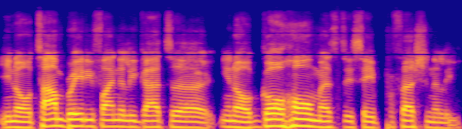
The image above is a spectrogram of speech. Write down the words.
you know tom brady finally got to you know go home as they say professionally.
